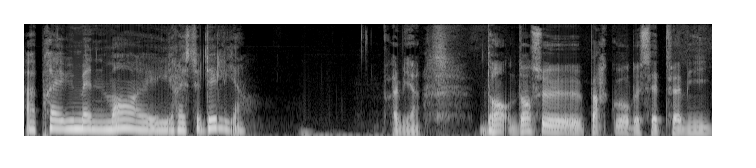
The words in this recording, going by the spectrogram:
Après, humainement, euh, il reste des liens. Très bien. Dans, dans ce parcours de cette famille,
